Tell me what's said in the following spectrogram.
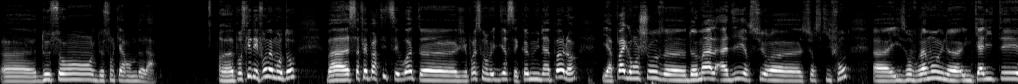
200, 240 dollars. pour ce qui est des fondamentaux, bah, ça fait partie de ces boîtes, euh, j'ai presque envie de dire, c'est comme une Apple. Hein. Il n'y a pas grand-chose euh, de mal à dire sur, euh, sur ce qu'ils font. ils ont vraiment une, une qualité...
